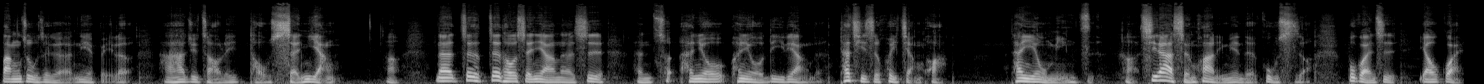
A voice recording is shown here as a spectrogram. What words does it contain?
帮助这个聂斐勒，啊，他去找了一头神羊，啊，那这这头神羊呢是很很有很有力量的，它其实会讲话，它也有名字，啊，希腊神话里面的故事啊，不管是妖怪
